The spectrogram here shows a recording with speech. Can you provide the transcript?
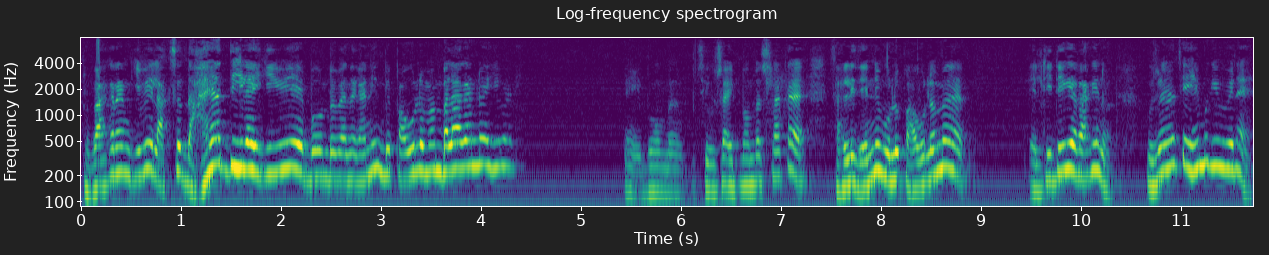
ප්‍රභාකරන් කිව්වේ ලක්ෂ 10ක් දීලායි කිව්වේ බෝම්බ බැඳගනින් මේ පවුල මම බලා ගන්නවා කිව්වනේ. මේ බෝම්බ සිව්සයිඩ් බෝම්බස්ලට සල්ලි දෙන්නේ මුළු පවුලම LTT එකේ රකින්න. බුදුරජාණන් එහෙම කිව්වේ නැහැ.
